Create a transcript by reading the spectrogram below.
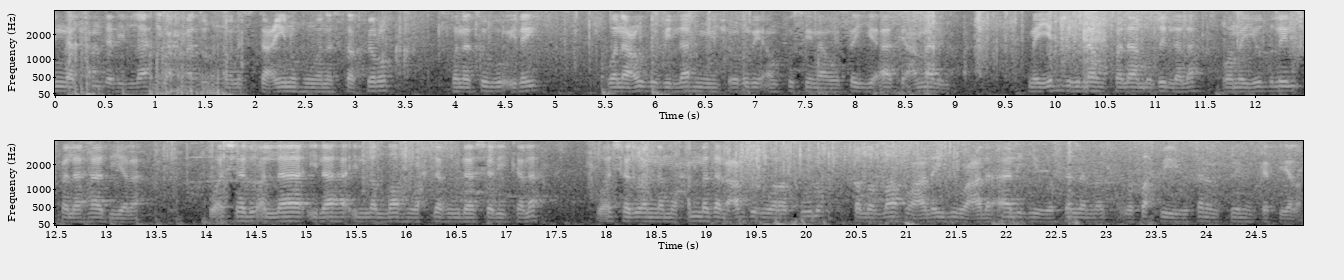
إن الحمد لله نحمده ونستعينه ونستغفره ونتوب إليه ونعوذ بالله من شرور أنفسنا وسيئات أعمالنا. من يهده الله فلا مضل له ومن يضلل فلا هادي له. وأشهد أن لا إله إلا الله وحده لا شريك له وأشهد أن محمدا عبده ورسوله صلى الله عليه وعلى آله وسلم وصحبه وسلم تسليما كثيرا.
